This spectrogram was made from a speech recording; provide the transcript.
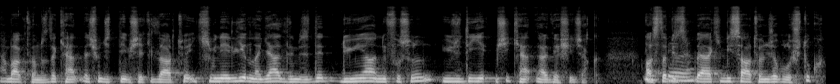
Yani baktığımızda kentleşme ciddi bir şekilde artıyor. 2050 yılına geldiğimizde dünya nüfusunun %70'i kentlerde yaşayacak. Aslında biz belki bir saat önce buluştuk.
